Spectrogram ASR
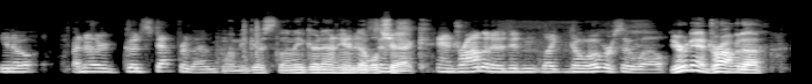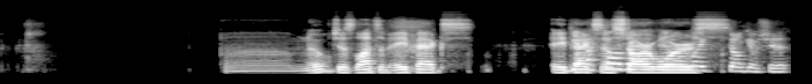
you know, another good step for them. Let me go. Let me go down here You and know, double check. Andromeda didn't like go over so well. You're an Andromeda. Um, nope, Boom. just lots of Apex, Apex saw and that, Star and Wars. like, don't give a shit.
